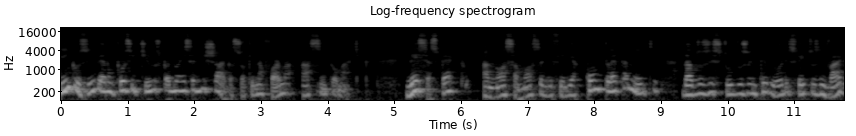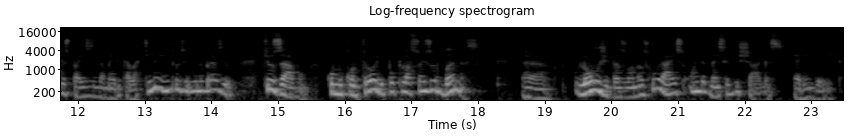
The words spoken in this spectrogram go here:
Inclusive eram positivos para a doença de Chagas, só que na forma assintomática. Nesse aspecto, a nossa amostra diferia completamente da dos estudos anteriores feitos em vários países da América Latina e inclusive no Brasil, que usavam como controle populações urbanas, uh, longe das zonas rurais onde a doença de Chagas era endêmica.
